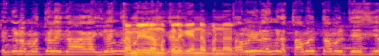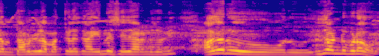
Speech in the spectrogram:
எங்கட மக்களுக்காக இலங்கை தமிழீழ மக்களுக்கு என்ன பண்ணாரு? தமிழ் எங்கட தமிழ் தமிழ் தேசியம் தமிழீழ மக்களுக்காக என்ன செய்தார்னு சொல்லி அது ஒரு ஒரு இது ஒன்று விடவும்.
